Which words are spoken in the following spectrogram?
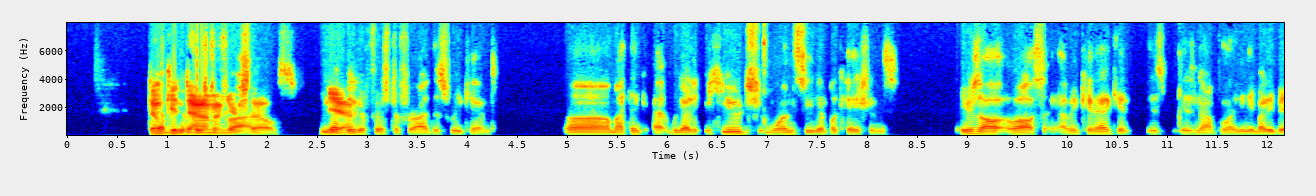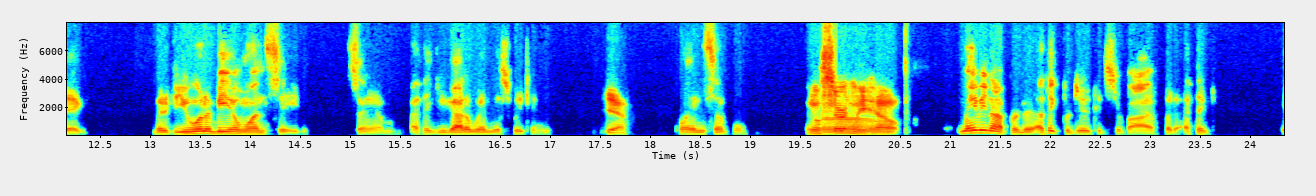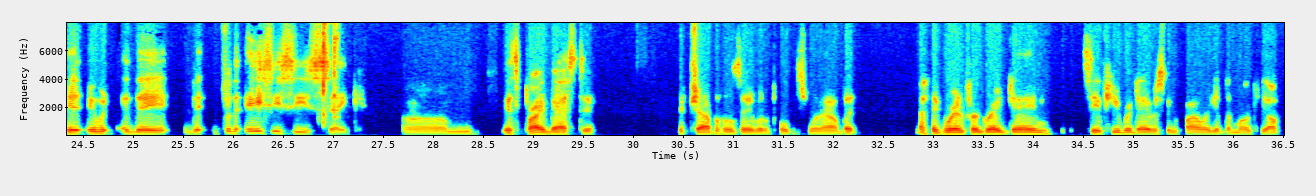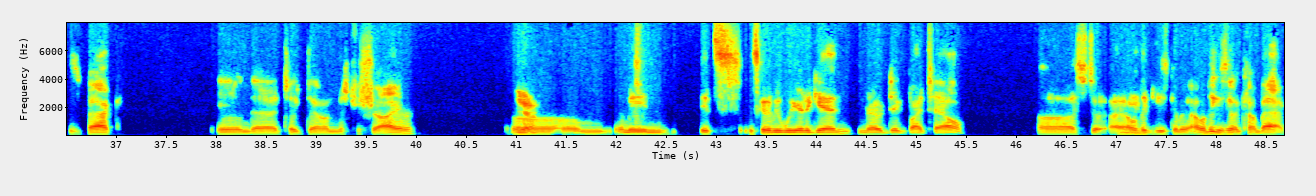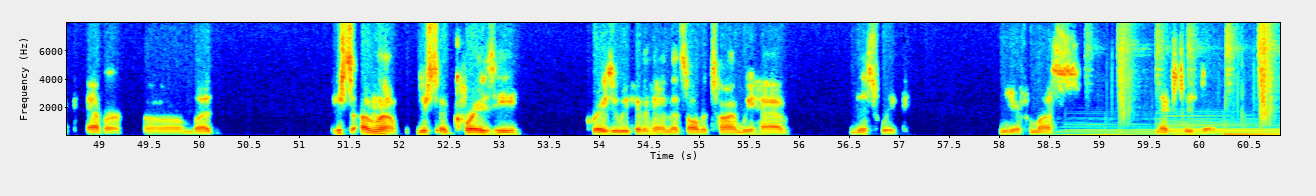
don't get down on yourselves. You got yeah. bigger fish to fry this weekend. Um, I think uh, we got huge one seed implications. Here's all well, I'll say. I mean, Connecticut is is not playing anybody big, but if you want to be a one seed, Sam, I think you got to win this weekend. Yeah, plain and simple. It'll certainly um, help. Maybe not Purdue. I think Purdue could survive, but I think it, it would they, they for the ACC's sake. Um, it's probably best if if Chapel Hill's able to pull this one out. But I think we're in for a great game. See if Hubert Davis can finally get the monkey off his back and uh, take down Mr. Scheyer. Yeah. Um, I mean, it's it's going to be weird again. No Dick Vitale. Uh, still, I don't mm. think he's gonna. I don't think he's gonna come back ever. Um, but just I don't know. Just a crazy, crazy weekend ahead. That's all the time we have this week. And hear from us next Tuesday.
